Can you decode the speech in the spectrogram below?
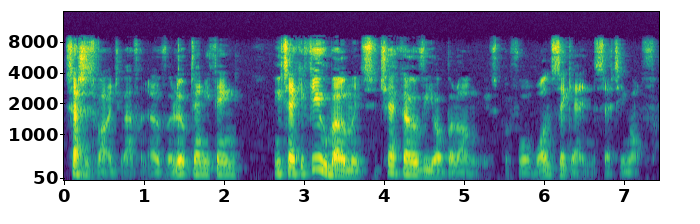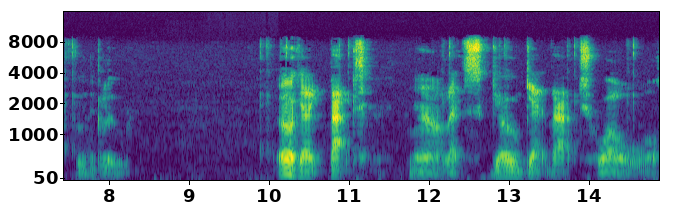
Satisfied you haven't overlooked anything, you take a few moments to check over your belongings before once again setting off through the gloom. Okay, backed. Now let's go get that troll.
